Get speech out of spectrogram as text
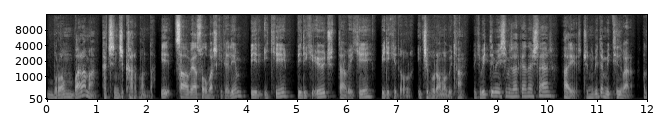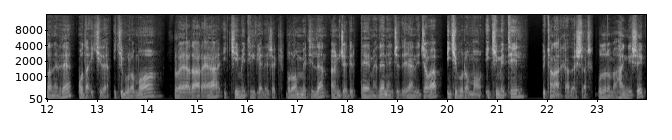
Brom var ama kaçıncı karbonda? Bir sağ veya sol baş gidelim. 1, 2, 1, 2, 3. Tabii ki 1, 2 doğru. 2 bromo bütan. Peki bitti mi işimiz arkadaşlar? Hayır. Çünkü bir de metil var. O da nerede? O da 2'de. 2 bromo Şuraya da araya 2 metil gelecek. Brom metilden öncedir. BM'den öncedir. Yani cevap 2 bromo, 2 metil, bütan arkadaşlar. Bu duruma hangi şık?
